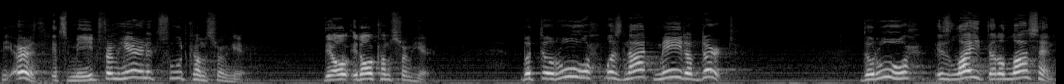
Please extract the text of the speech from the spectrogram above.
The earth. It's made from here and its food comes from here. All, it all comes from here. But the ruh was not made of dirt. The ruh is light that Allah sent.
